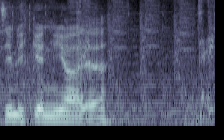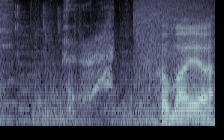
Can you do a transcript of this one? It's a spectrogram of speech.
Ziemlich genial, äh. Komm mal her.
